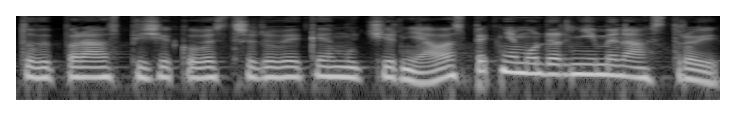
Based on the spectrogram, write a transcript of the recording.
to vypadá spíš jako ve středověké mučírně, ale s pěkně moderními nástroji.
